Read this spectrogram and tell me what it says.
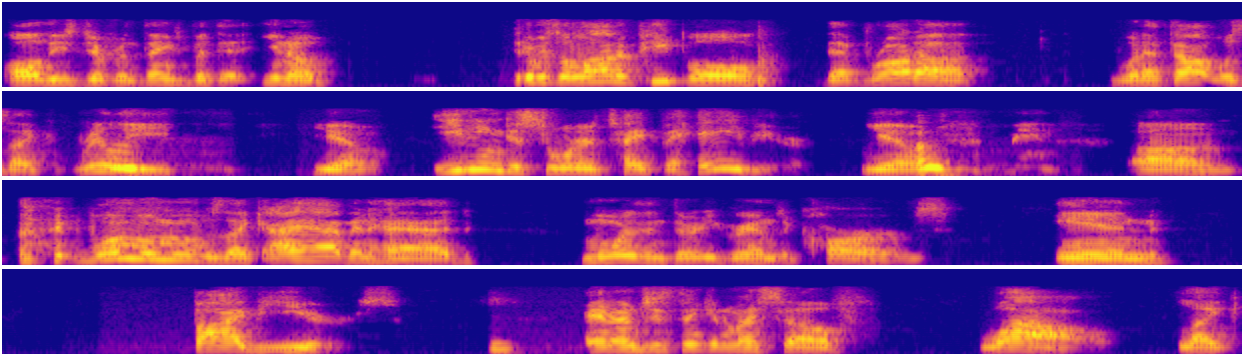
all these different things. But the, you know, there was a lot of people that brought up what I thought was like really, you know, eating disorder type behavior. You know, oh, I mean, um, one woman was like, I haven't had more than 30 grams of carbs in five years. Mm-hmm. And I'm just thinking to myself, wow, like,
